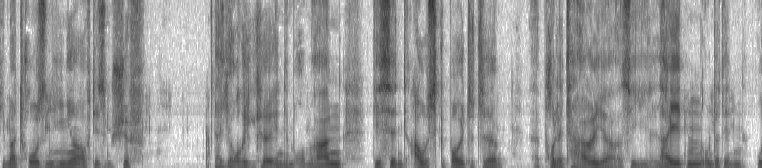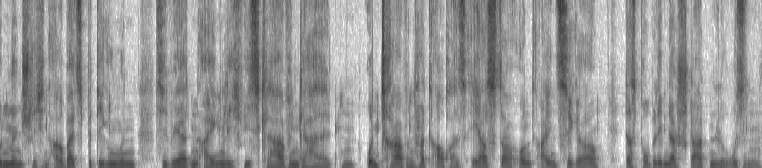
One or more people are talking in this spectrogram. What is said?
Die Matrosen hier auf diesem Schiff, der Jorike in dem Roman, die sind ausgebeutete Proletarier. Sie leiden unter den unmenschlichen Arbeitsbedingungen. Sie werden eigentlich wie Sklaven gehalten. Und Traven hat auch als erster und einziger das Problem der Staatenlosen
